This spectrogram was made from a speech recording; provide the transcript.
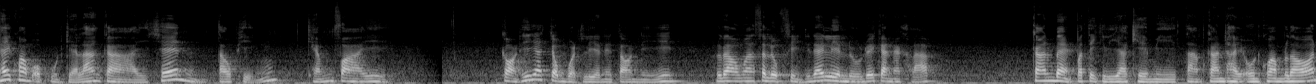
ให้ความอบอุ่นแก่ร่างกาย เช่น เตาผิง แคมป์ไฟ ก่อนที่จะจบบทเรียนในตอนนี้ เรามาสรุปสิ่งที่ได้เรียนรู้ด้วยกันนะครับ การแบ่งปฏิกิริยาเคมีตามการถ่ายโอนความร้อน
